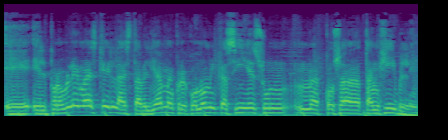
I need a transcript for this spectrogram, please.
Eh, el problema es que la estabilidad macroeconómica sí es una cosa tangible.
